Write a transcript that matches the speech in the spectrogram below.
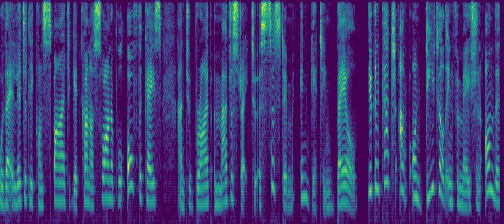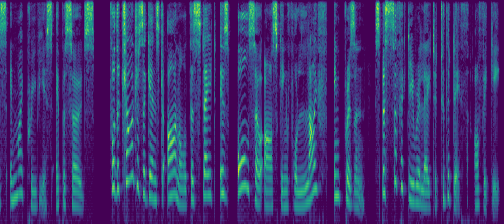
where they allegedly conspired to get Kana Swanepoel off the case and to bribe a magistrate to assist him in getting bail. You can catch up on detailed information on this in my previous episodes. For the charges against Arnold, the state is also asking for life in prison, specifically related to the death of Vicki.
